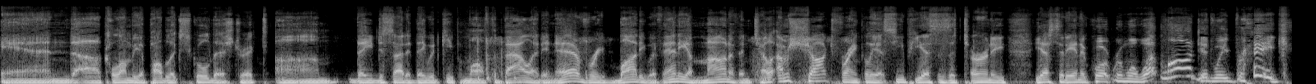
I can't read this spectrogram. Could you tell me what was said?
and uh, Columbia Public School District, um, they decided they would keep him off the ballot. And everybody with any amount of intelligence, I'm shocked, frankly, at CPS's attorney yesterday in the courtroom. Well, what law did we break?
